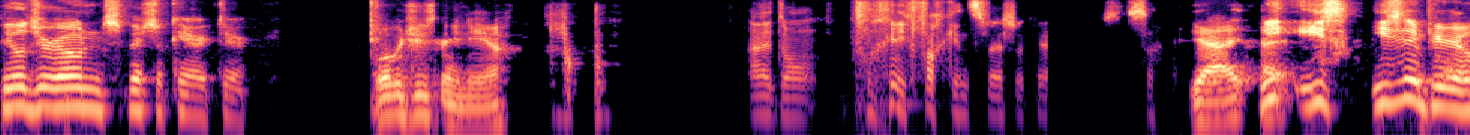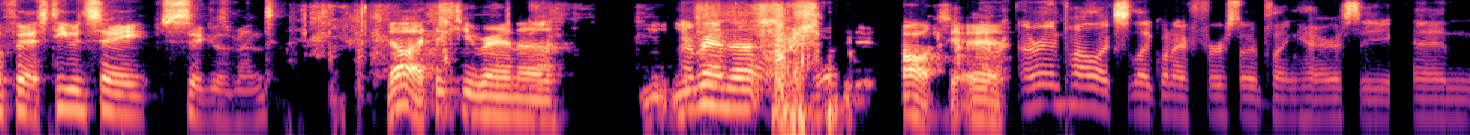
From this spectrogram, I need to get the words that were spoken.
Build your own special character. What would you say, Neo? I don't play fucking special characters. So Yeah, I, He, he's he's an Imperial Fist. He would say Sigismund. no, I think he ran. Uh, you, you I ran ran the. Oh, yeah, I, yeah. ran- I ran Pollux like when I first started playing Heresy, and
